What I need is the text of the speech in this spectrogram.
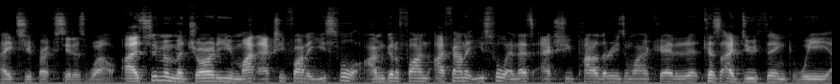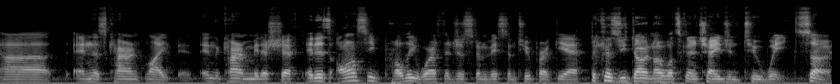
a 2 perk set as well. I assume a majority of you might actually find it useful. I'm going to find I found it useful and that's actually part of the reason why I created it because I do think we are in this current like in the current meta shift it is honestly probably worth it just invest in 2 perk gear because you don't know what's going to change in 2 weeks. So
